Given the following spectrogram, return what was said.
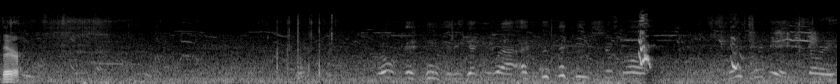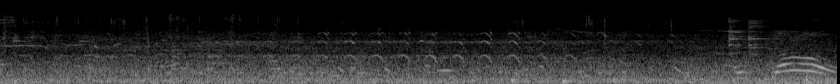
There. Oh, did he get you wet? he shook off. You? Sorry. yo.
